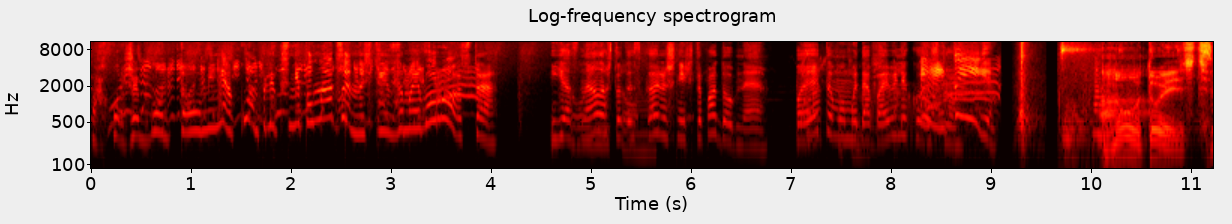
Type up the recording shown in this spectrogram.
Похоже, будто у меня комплекс неполноценности из-за моего роста. Я знала, что ты скажешь нечто подобное. Поэтому мы добавили кое-что. Ты! Ну, то есть...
